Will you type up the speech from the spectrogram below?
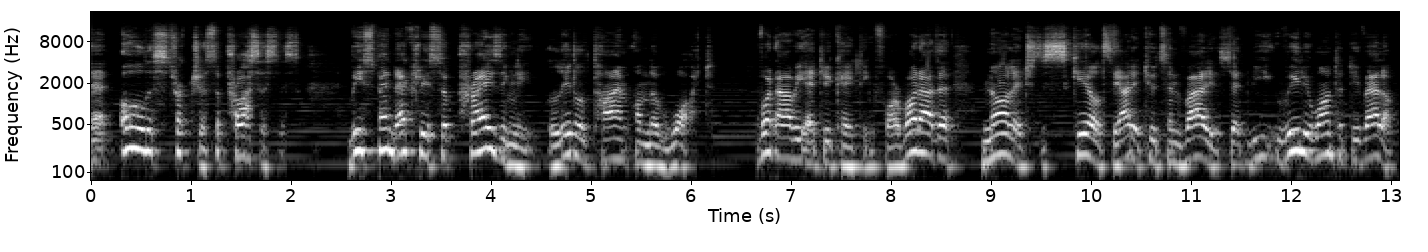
uh, all the structures, the processes we spend actually surprisingly little time on the what. What are we educating for? What are the knowledge, the skills, the attitudes and values that we really want to develop?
